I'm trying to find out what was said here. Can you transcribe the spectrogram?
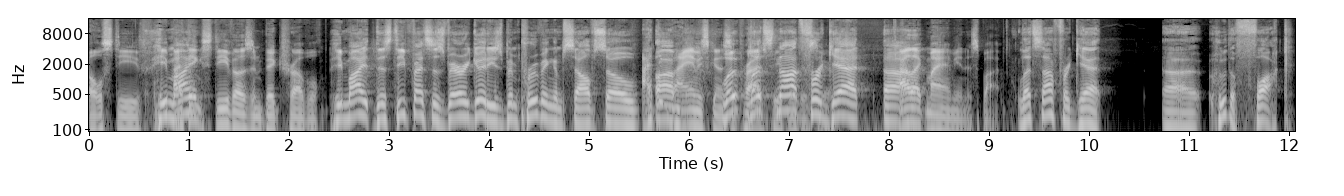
Oh, Steve. He might. I think Steve-O's in big trouble. He might. This defense is very good. He's been proving himself. So um, I think Miami's gonna surprise Let's not this year. forget. Uh, I like Miami in the spot. let's not forget uh, who the fuck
